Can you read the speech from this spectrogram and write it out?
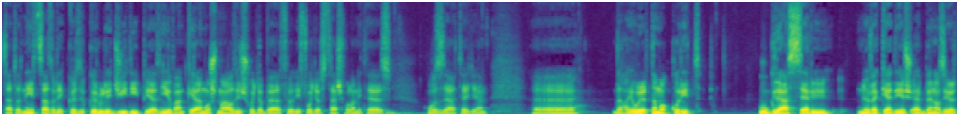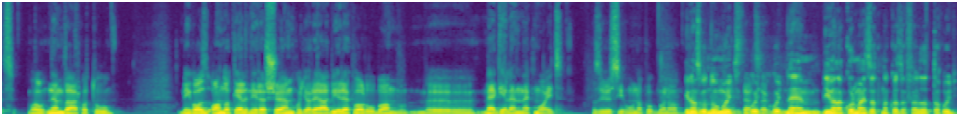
Tehát a 4% közül körüli GDP, ez nyilván kell most már az is, hogy a belföldi fogyasztás valamit ehhez hozzátegyen. De ha jól értem, akkor itt ugrásszerű növekedés ebben azért nem várható, még az, annak ellenére sem, hogy a reálbérek valóban ö, megjelennek majd az őszi hónapokban. A Én azt gondolom, hogy, hogy, hogy nem. Nyilván a kormányzatnak az a feladata, hogy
